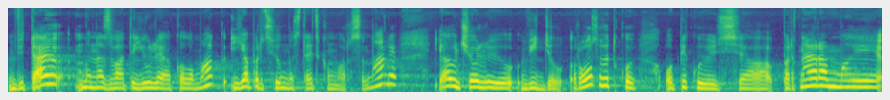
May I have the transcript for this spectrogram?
Вітаю! Мене звати Юлія Коломак. Я працюю в мистецькому арсеналі. Я очолюю відділ розвитку, опікуюся партнерами, е,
